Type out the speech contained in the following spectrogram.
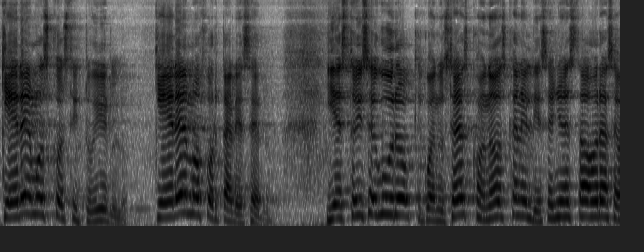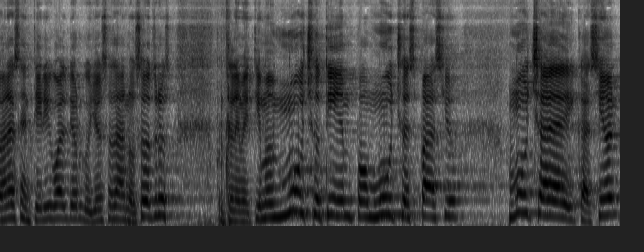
Queremos constituirlo, queremos fortalecerlo. Y estoy seguro que cuando ustedes conozcan el diseño de esta obra se van a sentir igual de orgullosos a nosotros, porque le metimos mucho tiempo, mucho espacio, mucha dedicación,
